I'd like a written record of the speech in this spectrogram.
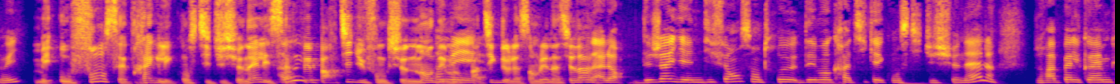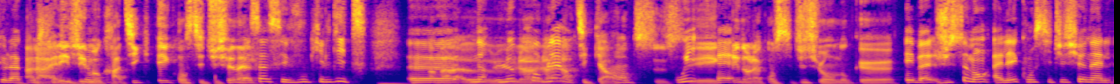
oui. mais au fond, cette règle est constitutionnelle et ça ah fait partie du fonctionnement démocratique de l'Assemblée nationale. Alors, déjà, il y a une différence entre démocratique et constitutionnel. Je rappelle quand même que la Constitution... Ah là, elle est démocratique et constitutionnelle. Bah ça, c'est vous qui le dites. Euh, ah bah, non, le problème... L'article 40, c'est écrit dans la Constitution. Donc, euh... Eh ben, justement, elle est constitutionnelle.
